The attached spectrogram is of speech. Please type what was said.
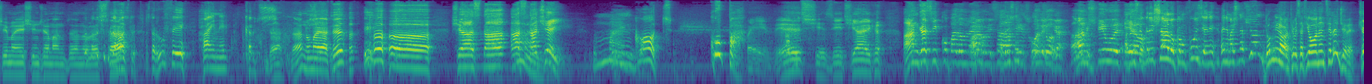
ce mai e și în geamantanul Ce ăsta. dumneavoastră? Asta rufe, haine, cărți. Da, da, numai atât. Ha, ha. Și asta, asta ce Mein Gott! Cupa! Păi vezi și ziceai că am găsit cupa, domnule comisar, am prins hoțul. Am știut Aveți o eu. greșeală, o confuzie, ne- ai nemachinațiune. Domnilor, trebuie să fie o neînțelegere. Ce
